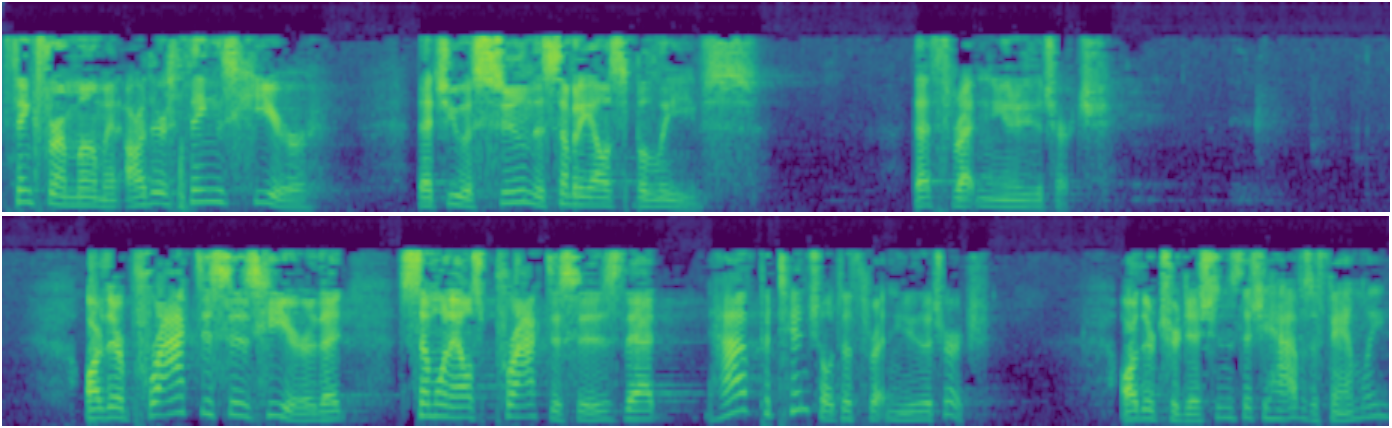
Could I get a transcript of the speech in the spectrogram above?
Think for a moment. Are there things here that you assume that somebody else believes that threaten the unity of the church? Are there practices here that someone else practices that have potential to threaten you to the church? Are there traditions that you have as a family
